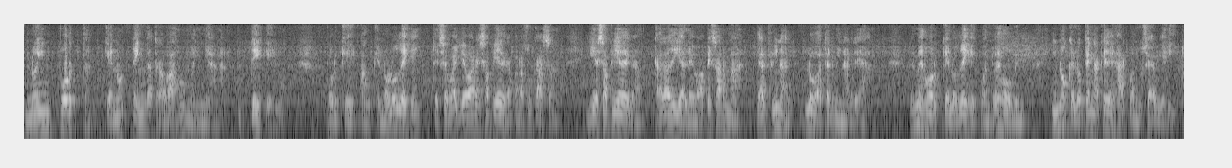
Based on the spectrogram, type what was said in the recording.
No importa que no tenga trabajo mañana, déjelo. Porque aunque no lo deje, usted se va a llevar esa piedra para su casa y esa piedra cada día le va a pesar más y al final lo va a terminar dejando. Es mejor que lo deje cuando es joven y no que lo tenga que dejar cuando sea viejito.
